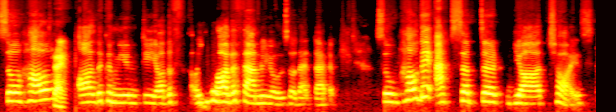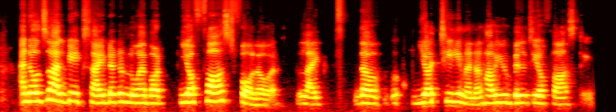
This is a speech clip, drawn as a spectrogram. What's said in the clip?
So, how Right. all the community or the or you are the family also that that so how they accepted your choice and also i'll be excited to know about your first follower like the your team and how you built your first team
